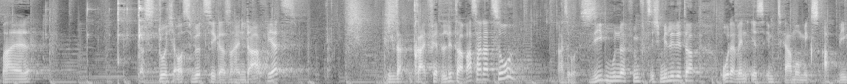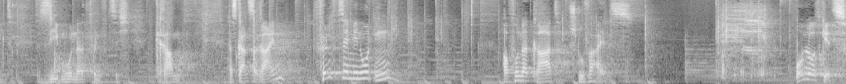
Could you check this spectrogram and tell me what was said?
weil das durchaus würziger sein darf jetzt. Wie gesagt ein Dreiviertel Liter Wasser dazu, also 750 Milliliter oder wenn ihr es im Thermomix abwiegt 750 Gramm. Das Ganze rein, 15 Minuten auf 100 Grad Stufe 1. Und los geht's.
